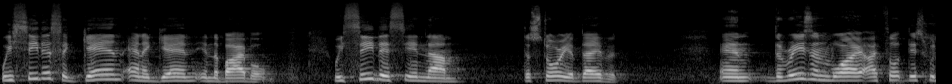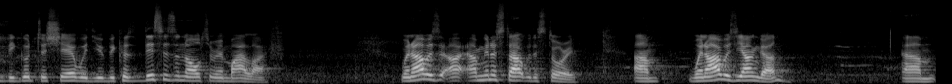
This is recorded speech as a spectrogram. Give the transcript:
We see this again and again in the Bible. We see this in um, the story of David. And the reason why I thought this would be good to share with you, because this is an altar in my life. When I was, I, am going to start with a story. Um, when I was younger, um,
